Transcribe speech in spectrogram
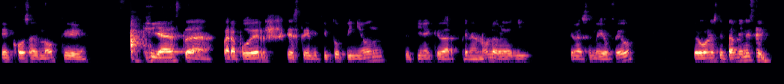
Qué cosas, ¿no? Que, ya hasta para poder este, emitir tu opinión te tiene que dar pena, ¿no? La verdad a mí se me hace medio feo. Pero bueno, este, también este,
